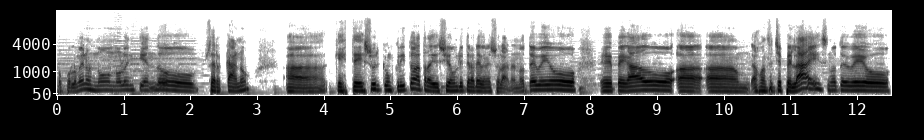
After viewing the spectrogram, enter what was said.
o por lo menos no, no lo entiendo cercano, Uh, que esté circunscrito a la tradición literaria venezolana. No te veo eh, pegado a, a, a, Juan Sánchez Peláez, no te veo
